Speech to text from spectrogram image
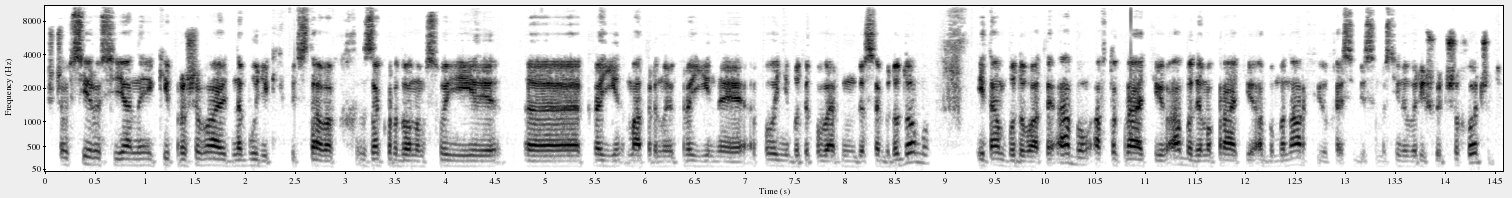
Що всі росіяни, які проживають на будь-яких підставах за кордоном своєї е, країни материної країни, повинні бути повернені до себе додому і там будувати або автократію, або демократію, або монархію. Хай собі самостійно вирішують, що хочуть.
